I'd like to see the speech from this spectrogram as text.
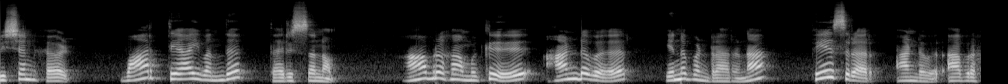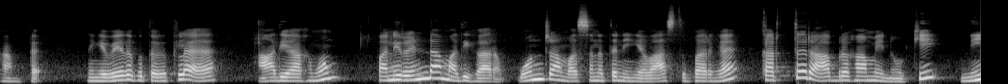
விஷன் ஹர்ட் வார்த்தையாய் வந்த தரிசனம். ஆப்ரஹாமுக்கு ஆண்டவர் என்ன பண்ணுறாருன்னா பேசுகிறார் ஆண்டவர் ஆப்ரஹாம்கிட்ட நீங்கள் வேத புத்தகத்தில் ஆதியாகமும் பன்னிரெண்டாம் அதிகாரம் ஒன்றாம் வசனத்தை நீங்கள் வாசித்து பாருங்க. கர்த்தர் ஆப்ரஹாமை நோக்கி நீ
